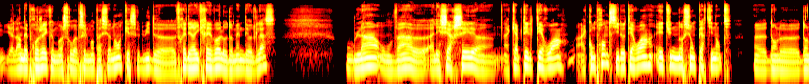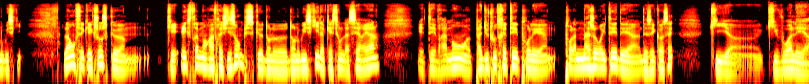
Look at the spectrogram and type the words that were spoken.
il y a l'un des projets que moi je trouve absolument passionnant, qui est celui de Frédéric Révol au domaine des Hautes-Glaces, où là, on va euh, aller chercher euh, à capter le terroir, à comprendre si le terroir est une notion pertinente euh, dans, le, dans le whisky. Là, on fait quelque chose que, qui est extrêmement rafraîchissant, puisque dans le, dans le whisky, la question de la céréale était vraiment pas du tout traitée pour, les, pour la majorité des, des Écossais, qui, qui voient les,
